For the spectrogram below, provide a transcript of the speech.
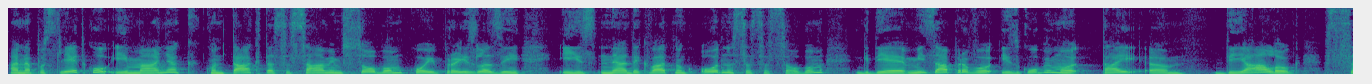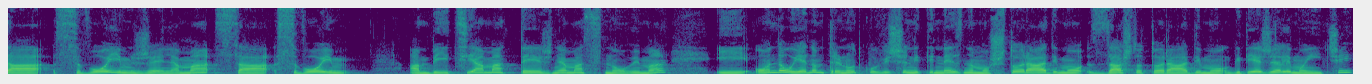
a na posljedku i manjak kontakta sa samim sobom koji proizlazi iz neadekvatnog odnosa sa sobom gdje mi zapravo izgubimo taj dijalog sa svojim željama, sa svojim ambicijama, težnjama, snovima i onda u jednom trenutku više niti ne znamo što radimo, zašto to radimo, gdje želimo ići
